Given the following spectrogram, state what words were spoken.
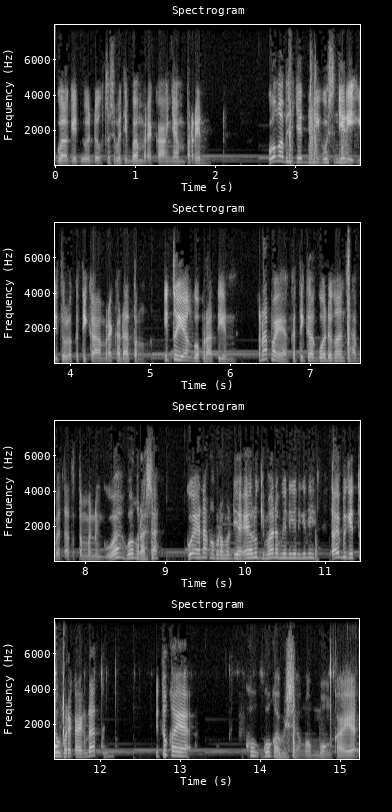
gue lagi duduk terus tiba-tiba mereka nyamperin, gue nggak bisa jadi diri gue sendiri gitu loh. Ketika mereka datang, itu yang gue perhatiin. Kenapa ya? Ketika gue dengan sahabat atau temen gue, gue ngerasa gue enak ngobrol sama dia. Eh lu gimana gini gini gini. Tapi begitu mereka yang datang, itu kayak kok gue nggak bisa ngomong kayak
